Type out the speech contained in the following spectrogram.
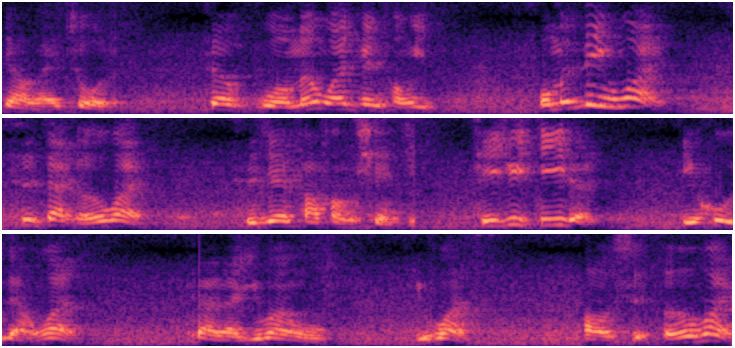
要来做的，这我们完全同意。我们另外是在额外直接发放现金，急剧低的一户两万，再来一万五、一万，哦，是额外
